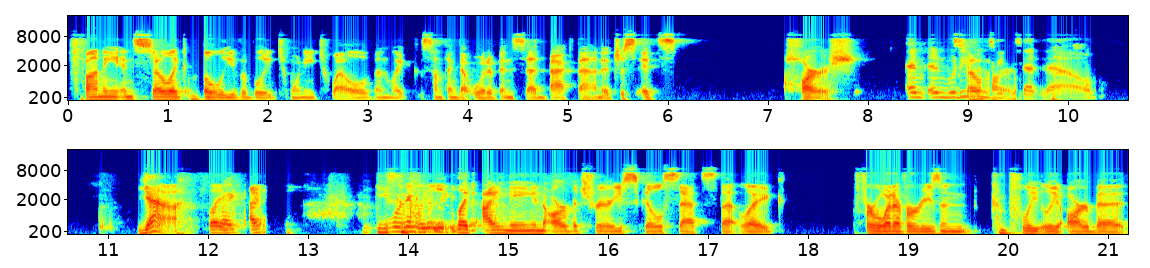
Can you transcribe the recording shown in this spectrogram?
funny and so like believably 2012 and like something that would have been said back then. It just it's harsh and and would so even be hard. said now. yeah like, Like- I these We're gonna- completely like inane arbitrary skill sets that like for whatever reason completely arbit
